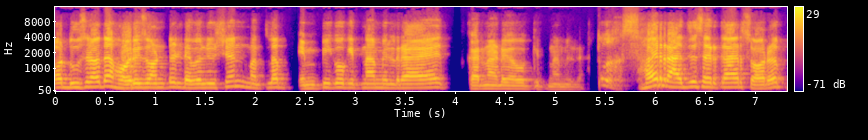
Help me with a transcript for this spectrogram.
और दूसरा होता है हॉरिजॉन्टल डेवोल्यूशन मतलब एमपी को कितना मिल रहा है? कर्नाटका को कितना मिल रहा है तो हर राज्य सरकार सौरभ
